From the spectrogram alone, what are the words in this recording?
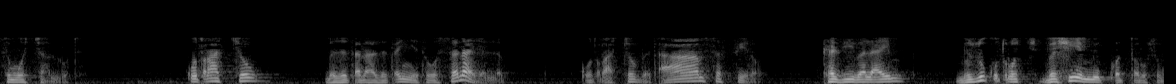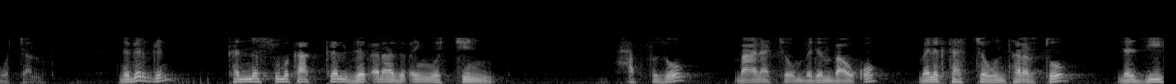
ስሞች አሉት። ቁጥራቸው በዘጠና ዘጠኝ የተወሰነ አይደለም። ቁጥራቸው በጣም ሰፊ ነው። ከዚህ በላይም ብዙ ቁጥሮች በሺህ የሚቆጠሩ ስሞች አሉት። ነገር ግን ከነሱ መካከል ዘጠና ዘጠኞችን ሐፍዞ ማዕናቸውን በደንብ አውቆ መልእክታቸውን ተረድቶ ለዚህ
